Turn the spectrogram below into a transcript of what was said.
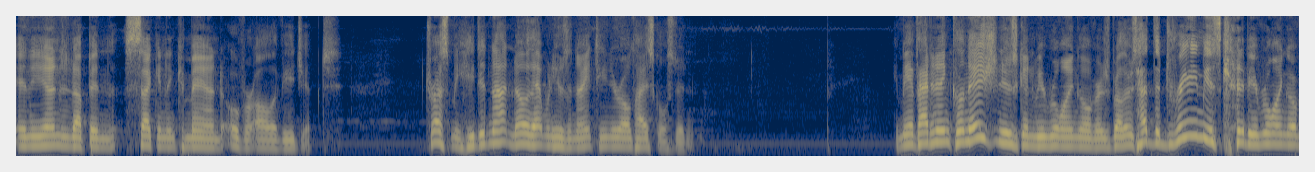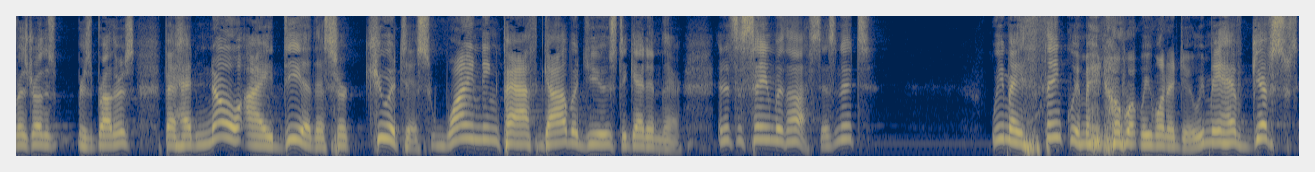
And he ended up in second in command over all of Egypt. Trust me, he did not know that when he was a 19 year old high school student. He may have had an inclination he was going to be ruling over his brothers, had the dream he was going to be ruling over his brothers, his brothers, but had no idea the circuitous, winding path God would use to get him there. And it's the same with us, isn't it? We may think we may know what we want to do. We may have gifts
